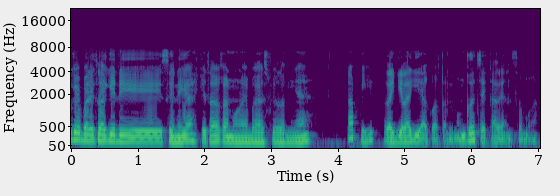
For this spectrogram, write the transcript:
Oke, balik lagi di sini ya. Kita akan mulai bahas filmnya. Tapi lagi-lagi aku akan menggocek kalian semua.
